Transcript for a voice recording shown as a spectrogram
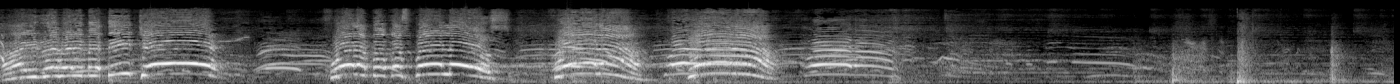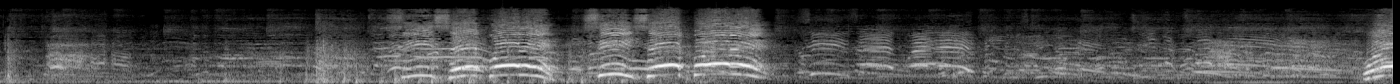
¡Ay, Reverie Metiche! ¡Fuera, pocos pelos! ¡Fuera! ¡Fuera! ¡Fuera! ¡Sí se puede! ¡Sí se puede! ¡Sí se puede!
